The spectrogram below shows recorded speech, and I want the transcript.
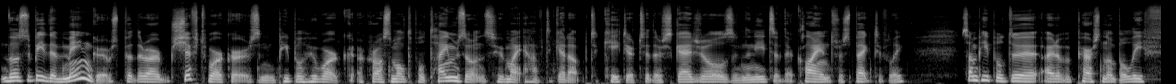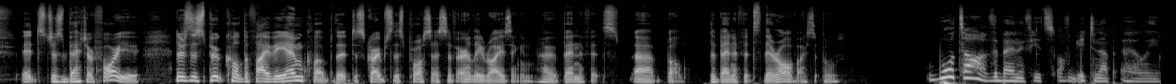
those would be the main groups, but there are shift workers and people who work across multiple time zones who might have to get up to cater to their schedules and the needs of their clients, respectively. Some people do it out of a personal belief it's just better for you. There's this book called The 5am Club that describes this process of early rising and how it benefits, uh, well, the benefits thereof, I suppose. What are the benefits of getting up early?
